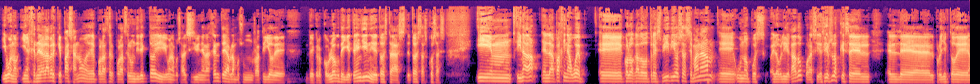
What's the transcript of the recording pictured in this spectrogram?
Y bueno, y en general a ver qué pasa, ¿no? Eh, por, hacer, por hacer un directo y bueno, pues a ver si, viene la gente, hablamos un ratillo de, de CrocoBlock, de JetEngine y de todas estas, de todas estas cosas. Y, y nada, en la página web he colocado tres vídeos a semana. Eh, uno, pues, el obligado, por así decirlo, que es el, el del proyecto de,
